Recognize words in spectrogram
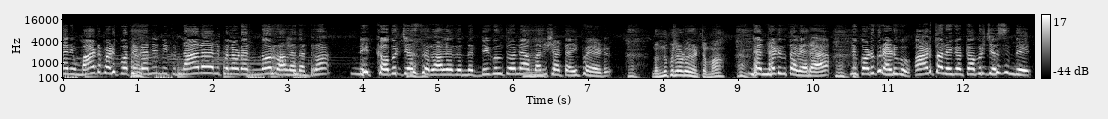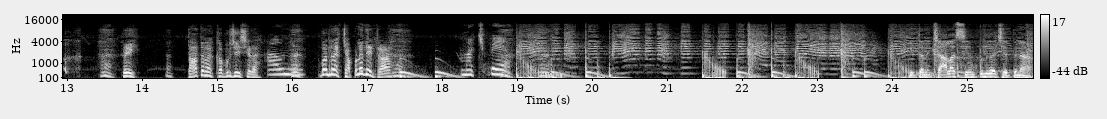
ఆయన మాట పడిపోతే గానీ నీకు నాన్న అని పిలవడానికి నోరు రాలేదంట్రా? నీకు కబురు చేస్తే రాలేదన్న దిగులతోనే ఆ మనిషి అట్ట అయిపోయాడు. నన్ను పిలవడం ఏంటమ్మా? నన్ను అడుగుతావేరా? నీ కొడుకుని అడుగు. ఆడుతోనే ఇక కబురు చేసింది. తాత నాకు కబురు చేశాడా? అవును. మరి నాకు చెప్పలేదేంట్రా? మర్చిపోయా. ఇతను చాలా సింపుల్గా చెప్పిన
